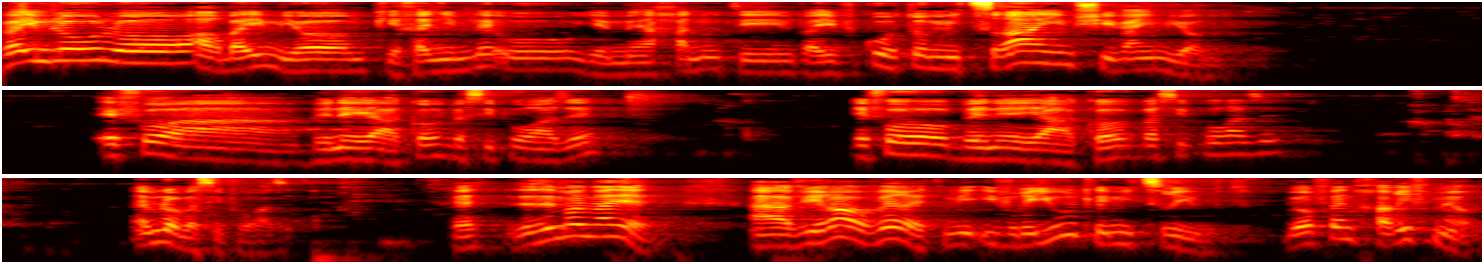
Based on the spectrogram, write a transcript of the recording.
וימלאו לו ארבעים יום, כי כן ימלאו ימי החנותים, ויבכו אותו מצרים שבעים יום. איפה בני יעקב בסיפור הזה? איפה בני יעקב בסיפור הזה? הם לא בסיפור הזה. כן? זה, זה מאוד מעניין. האווירה עוברת מעבריות למצריות באופן חריף מאוד.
